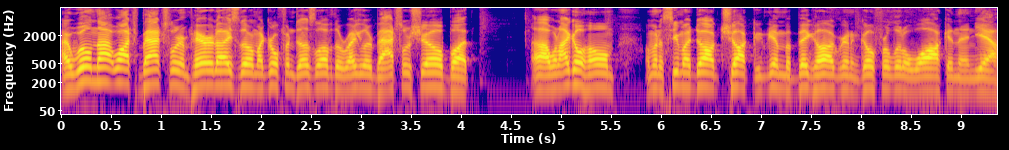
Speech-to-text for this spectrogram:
I will not watch Bachelor in Paradise, though. My girlfriend does love the regular Bachelor show, but uh, when I go home, I'm going to see my dog Chuck and give him a big hug. We're going to go for a little walk, and then, yeah,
